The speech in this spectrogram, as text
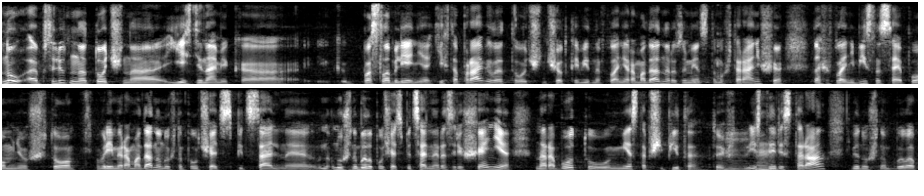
Ну, абсолютно точно есть динамика послабление каких-то правил, это очень четко видно в плане Рамадана, разумеется, потому что раньше, даже в плане бизнеса, я помню, что во время Рамадана нужно получать специальное, нужно было получать специальное разрешение на работу мест общепита. То есть, mm-hmm. если ты ресторан, тебе нужно было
